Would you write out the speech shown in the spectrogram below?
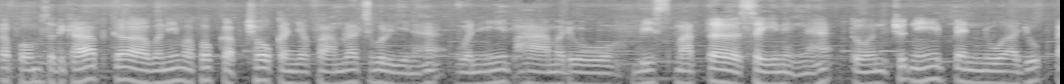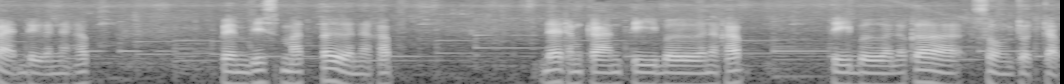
ครับผม สวัสดีครับ ก็วันนี้มาพบกับโชคกัญญาฟาร์มราชบุรีนะฮะ วันนี้พามาดู b i s m a s t e r C1 นะฮะ ตัวชุดนี้เป็นวัวอายุ 8 เดือนนะครับ เป็น b i s m a s t e r นะครับ ได้ทำการตีเบอร์นะครับ ตีเบอร์แล้วก็ส่งจดกับ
